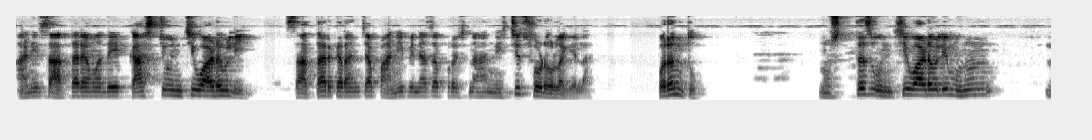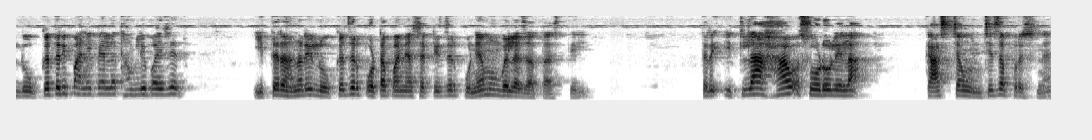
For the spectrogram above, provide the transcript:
आणि साताऱ्यामध्ये कासची उंची वाढवली सातारकरांच्या पाणी पिण्याचा प्रश्न हा निश्चित सोडवला गेला. परंतु नुसतंच उंची वाढवली म्हणून लोक तरी पाणी प्यायला थांबली पाहिजेत. इथं राहणारी लोक जर पोटा पाण्यासाठी जर पुण्या मुंबईला जात असतील तर इथला हा सोडवलेला कासच्या उंचीचा प्रश्न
